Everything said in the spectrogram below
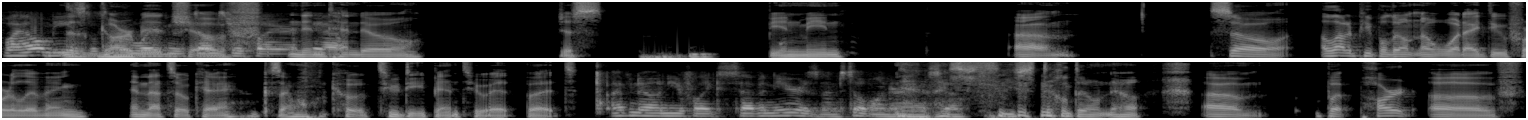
by all means. this let's move away from garbage of fire. Yeah. Nintendo just being mean? Um so a lot of people don't know what I do for a living and that's okay because I won't go too deep into it, but I've known you for like seven years, and I'm still wondering. I So. you still don't know. Um, but part of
